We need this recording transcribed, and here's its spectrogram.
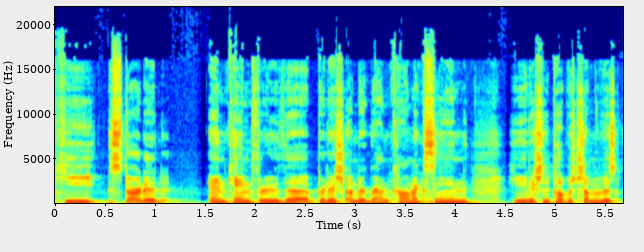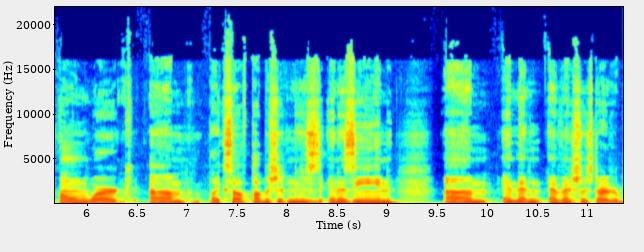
he started and came through the British underground comic scene. He initially published some of his own work, um, like self-published it in his in a zine, um, and then eventually started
